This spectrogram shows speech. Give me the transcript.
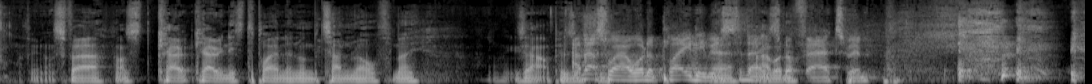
I think that's fair. That's, Carey needs to play in a number 10 role for me. He's out of position. And that's where I would have played him Yeah, yesterday, I would have. fair to him.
